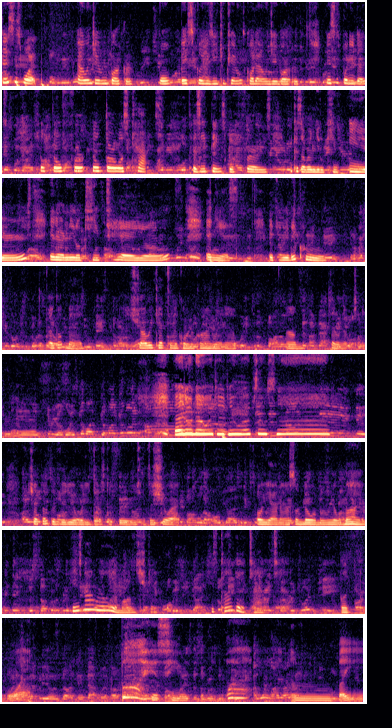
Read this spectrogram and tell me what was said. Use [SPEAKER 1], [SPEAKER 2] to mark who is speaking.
[SPEAKER 1] This is what Allan Jerry Barker. Well, basically his YouTube channel is called Allan J Barker. This is what he does. He'll throw fur. He'll throw us cats because he thinks we're furries because of our little cute ears and our little cute tail. And yes, it's really cool. I got mad. Strawberry cat's in the corner crying right now. I don't know what to do now. I don't know what to do. I'm so sad. Check out the video what he does to furries. It's a short. Oh yeah, and I also know him in real life. He's not really a monster. He's kind of a tattletale. But what? Boy, is he. What? Um, bye.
